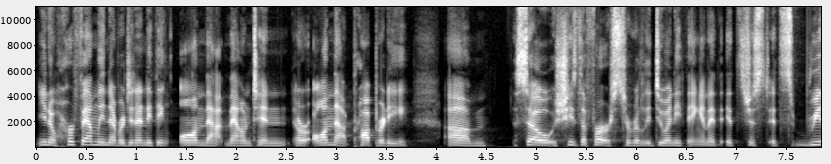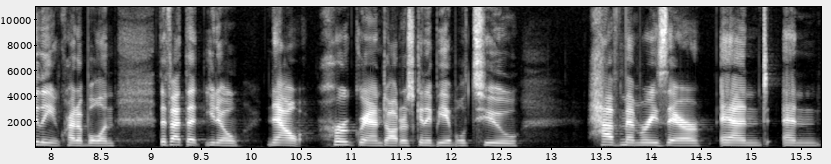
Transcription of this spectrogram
you know, her family never did anything on that mountain or on that property. Um, so she's the first to really do anything. And it, it's just, it's really incredible. And the fact that, you know, now her granddaughter is going to be able to have memories there and and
